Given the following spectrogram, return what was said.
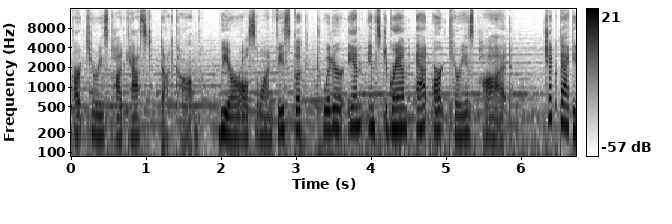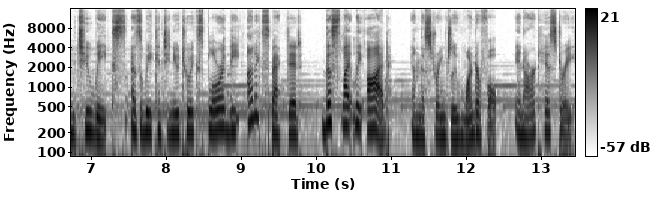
artcuriouspodcast.com. We are also on Facebook, Twitter, and Instagram at ArtCuriousPod. Check back in two weeks as we continue to explore the unexpected, the slightly odd, and the strangely wonderful in art history.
